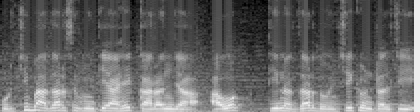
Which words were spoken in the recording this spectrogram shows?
पुढची बाजार समिती आहे कारंजा आवक तीन हजार दोनशे क्विंटलची.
